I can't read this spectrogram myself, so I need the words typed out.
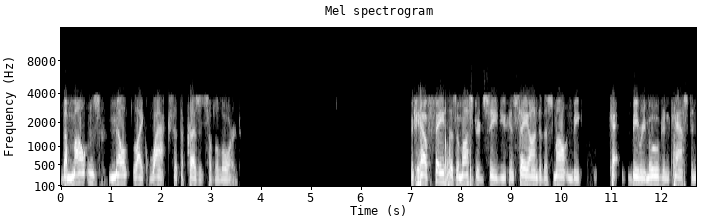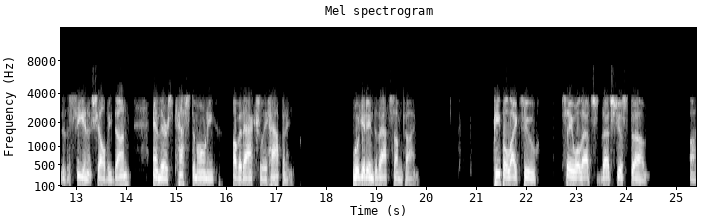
The mountains melt like wax at the presence of the Lord. If you have faith as a mustard seed, you can say unto this mountain, be, be removed and cast into the sea, and it shall be done. And there's testimony of it actually happening. We'll get into that sometime. People like to say, well, that's that's just uh, uh,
